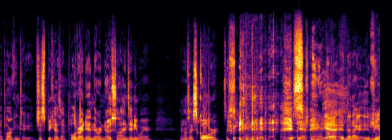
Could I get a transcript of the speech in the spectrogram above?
a parking ticket, just because I pulled right in. There were no signs anywhere. And I was like, score. Yeah, yeah. And then I, me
